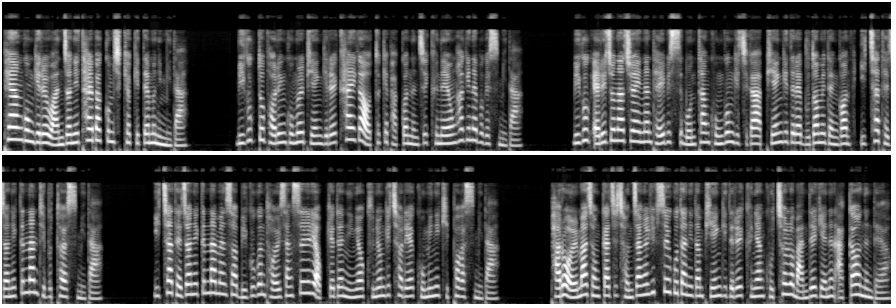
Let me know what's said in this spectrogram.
폐항공기를 완전히 탈바꿈시켰기 때문입니다. 미국도 버린 고물 비행기를 카이가 어떻게 바꿨는지 그 내용 확인해 보겠습니다. 미국 애리조나주에 있는 데이비스 몬탄 공군기지가 비행기들의 무덤이 된 건 2차 대전이 끝난 뒤부터였습니다. 2차 대전이 끝나면서 미국은 더 이상 쓸 일이 없게 된 잉여 군용기 처리에 고민이 깊어갔습니다. 바로 얼마 전까지 전장을 휩쓸고 다니던 비행기들을 그냥 고철로 만들기에는 아까웠는데요.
